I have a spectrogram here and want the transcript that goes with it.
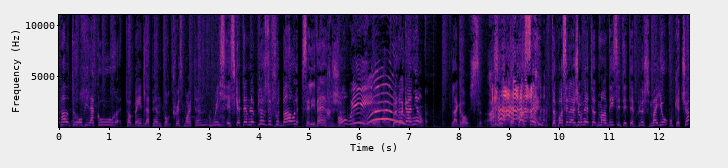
Paltrow pis la cour, t'as bien de la peine pour Chris Martin? Oui. Et ce que t'aimes le plus du football, c'est les verges. Oh oui! Benoît Gagnon. La grosse. T'as passé, t'as passé la journée à te demander si t'étais plus maillot ou ketchup.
